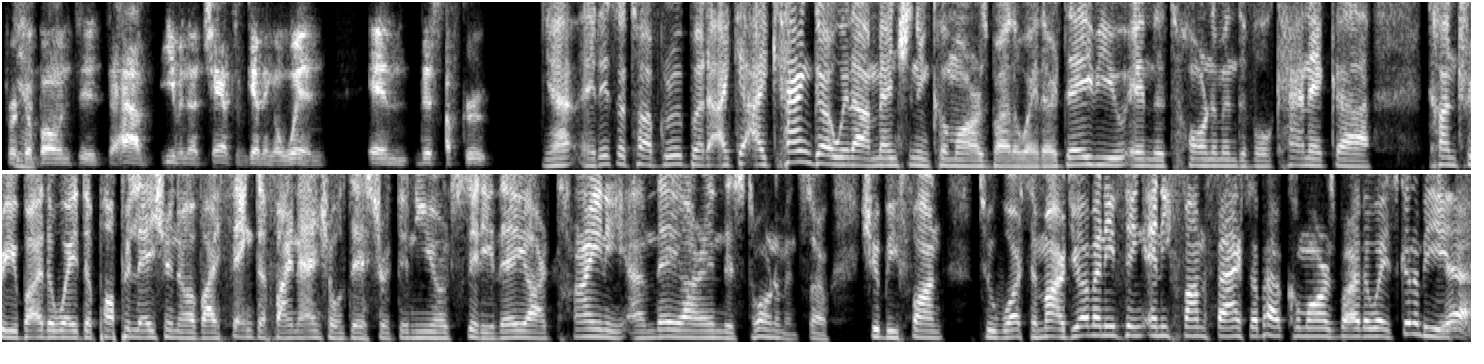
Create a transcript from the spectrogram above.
for yeah. Gabon to, to have even a chance of getting a win in this tough group. Yeah, it is a tough group, but I, I can't go without mentioning Comoros, by the way. Their debut in the tournament, the volcanic uh, country, by the way, the population of, I think, the financial district in New York City, they are tiny and they are in this tournament. So should be fun to watch them. Mar, do you have anything, any fun facts about Comoros, by the way? It's going to be, yeah.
